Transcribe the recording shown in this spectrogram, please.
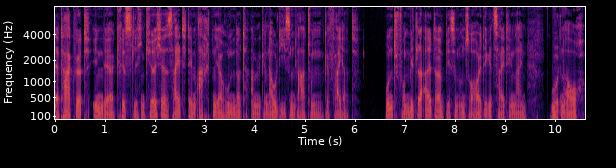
Der Tag wird in der christlichen Kirche seit dem 8. Jahrhundert an genau diesem Datum gefeiert. Und vom Mittelalter bis in unsere heutige Zeit hinein wurden auch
